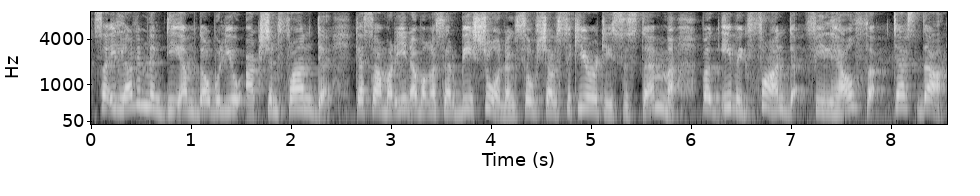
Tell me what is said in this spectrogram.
sa ilalim ng DMW Action Fund. Kasama rin ang mga serbisyo ng Social Security System, Pag-ibig Fund, PhilHealth, TESDA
